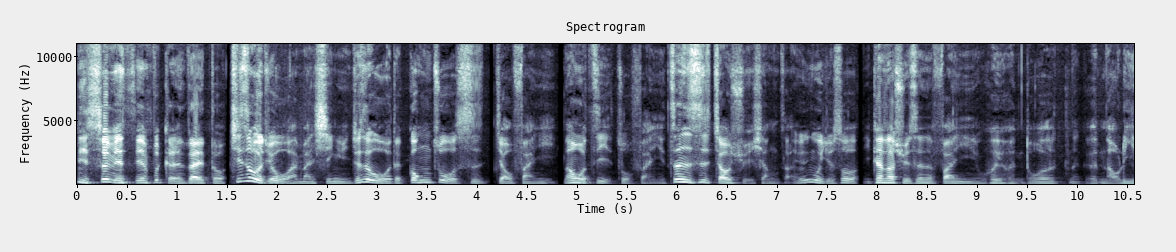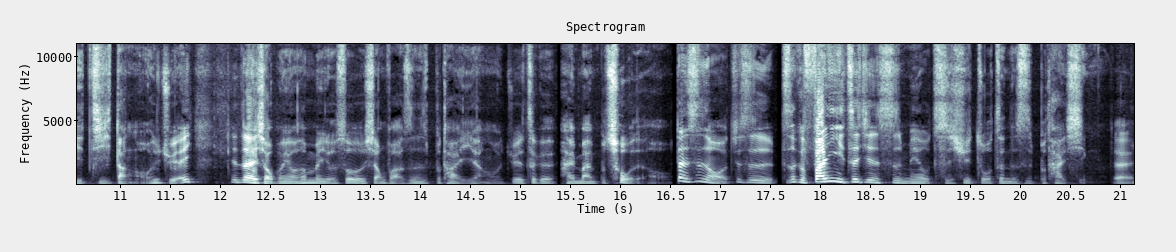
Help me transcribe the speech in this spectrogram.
你睡眠时间不可能再多。其实我觉得我还蛮幸运，就是我的工作是教翻译，然后我自己做翻译，真的是教学相长。因为有时候你看到学生的翻译会很多那个脑力的激荡哦，我就觉得哎，现在小朋友他们有时候想法真的是不太一样哦，我觉得这个还蛮不错的哦。但是哦，就是这个翻译这件事没有持续做，真的是不太行。对，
